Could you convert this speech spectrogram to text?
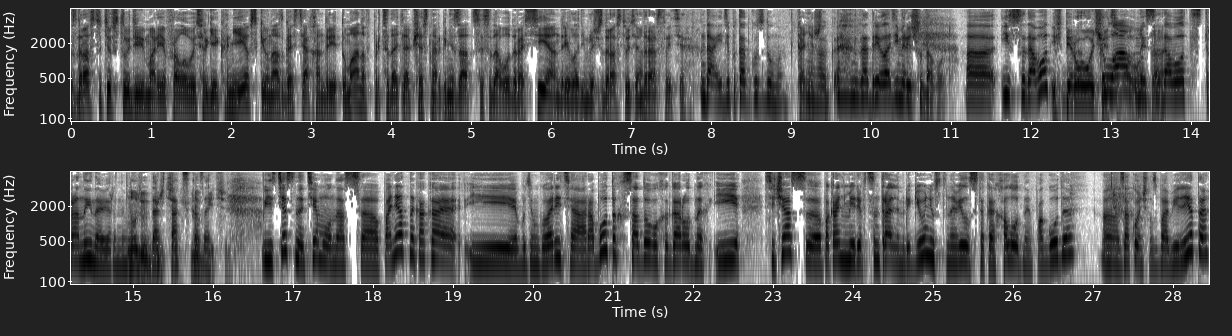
Здравствуйте, в студии Мария Фролова и Сергей Корнеевский. У нас в гостях Андрей Туманов, председатель общественной организации «Садоводы России». Андрей Владимирович, здравствуйте. Здравствуйте. Да, и депутат Госдумы. Конечно. Андрей Владимирович. И садовод. И садовод. И в первую очередь Главный садовод, да. садовод страны, наверное, ну, можно любитель, даже так сказать. Любитель. Естественно, тема у нас а, понятна какая, и будем говорить о работах садовых, огородных. И сейчас, э, по крайней мере, в центральном регионе установилась такая холодная погода, а, закончилось бабье лето,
